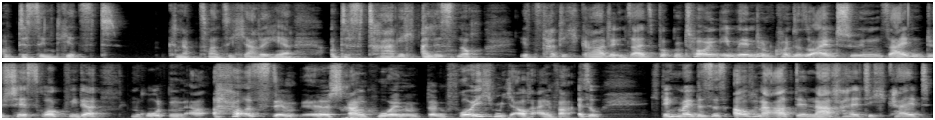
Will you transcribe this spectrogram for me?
und das sind jetzt knapp 20 Jahre her und das trage ich alles noch. Jetzt hatte ich gerade in Salzburg einen tollen Event und konnte so einen schönen Seiden-Duchesse-Rock wieder einen roten äh, aus dem äh, Schrank holen und dann freue ich mich auch einfach. Also ich denke mal, das ist auch eine Art der Nachhaltigkeit,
